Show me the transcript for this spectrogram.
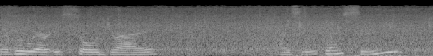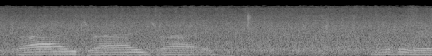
Everywhere is so dry. As you can see dry dry dry. Everywhere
